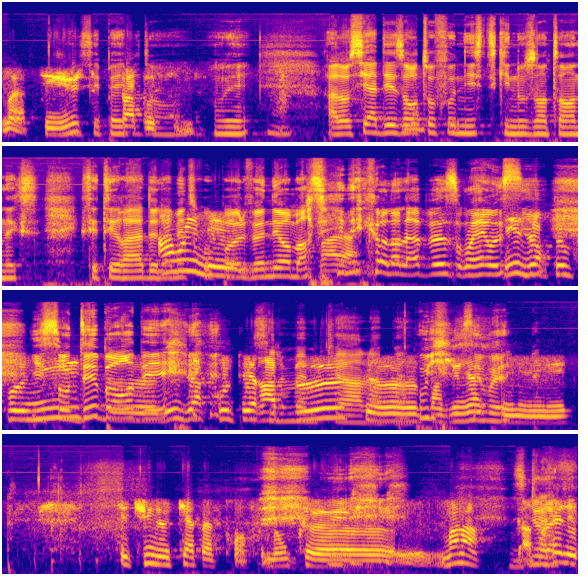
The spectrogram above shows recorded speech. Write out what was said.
voilà, juste pas, possible. Oui. Alors, s'il y a des orthophonistes qui nous entendent, etc., de la Ah oui, métropole, des- venez en Martinique, on en a besoin aussi. Des orthophonistes, Ils sont débordés. euh, des ergothérapeutes. euh, Oui, enfin, c'est. C'est- une catastrophe. Donc euh, voilà. Après les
